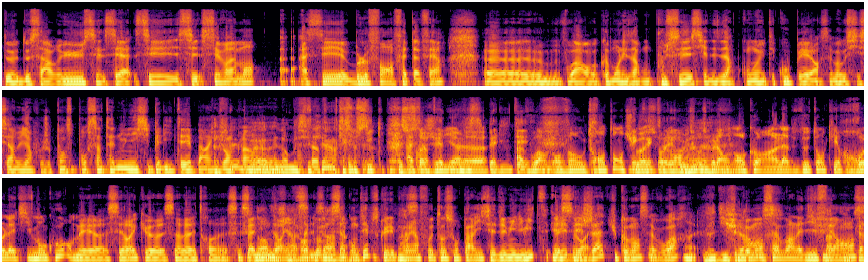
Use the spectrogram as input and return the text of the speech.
de, de sa rue. C'est c'est c'est vraiment assez bluffant en fait à faire, euh, voir comment les arbres ont poussé, s'il y a des arbres qui ont été coupés. Alors ça va aussi servir, je pense, pour certaines municipalités, par exemple. Hein, ouais, ouais, non, mais c'est clair. Ce sera génial euh, à voir dans 20 ou 30 ans, tu vois, sur l'évolution. Parce que là, on a encore un laps de temps qui est relativement court, mais euh, c'est vrai que ça va être. Euh, bah, mine de rien, ça commence à compter parce que les premières photos sur Paris c'est 2008 et déjà tu commences à voir la différence. Tu commences à voir la différence. Bah,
